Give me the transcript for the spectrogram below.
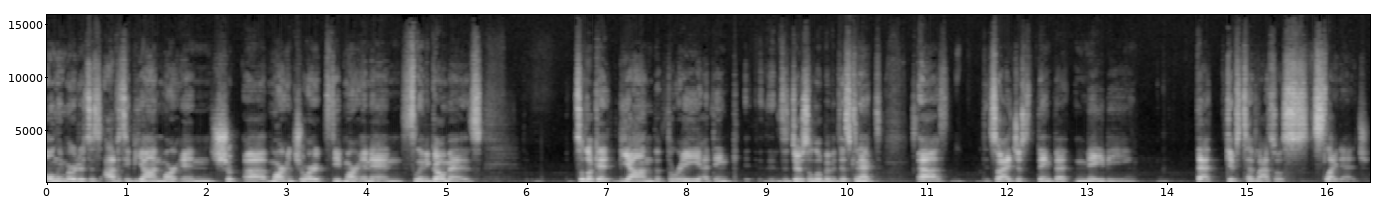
Only Murders is obviously beyond Martin, uh, Martin Short, Steve Martin, and Selena Gomez, to look at beyond the three, I think there's a little bit of a disconnect. Uh, so I just think that maybe that gives Ted Lasso a s- slight edge.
